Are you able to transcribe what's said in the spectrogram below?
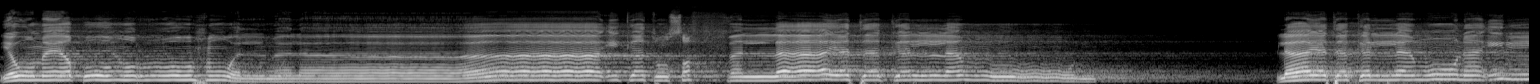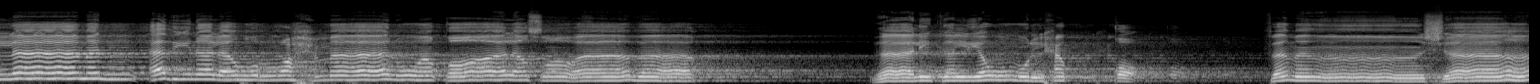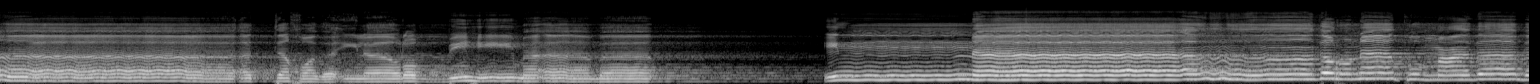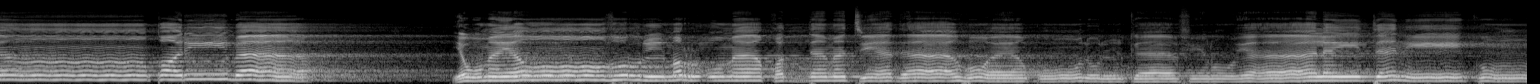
يوم يقوم الروح والملائكة صفا لا يتكلمون لا يتكلمون إلا من أذن له الرحمن وقال صوابا ذلك اليوم الحق فمن شاء اتخذ إلى ربه مآبا. إِنَّا أنذرناكم عذابا قريبا. يوم ينظر المرء ما قدمت يداه ويقول الكافر يا ليتني كنت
